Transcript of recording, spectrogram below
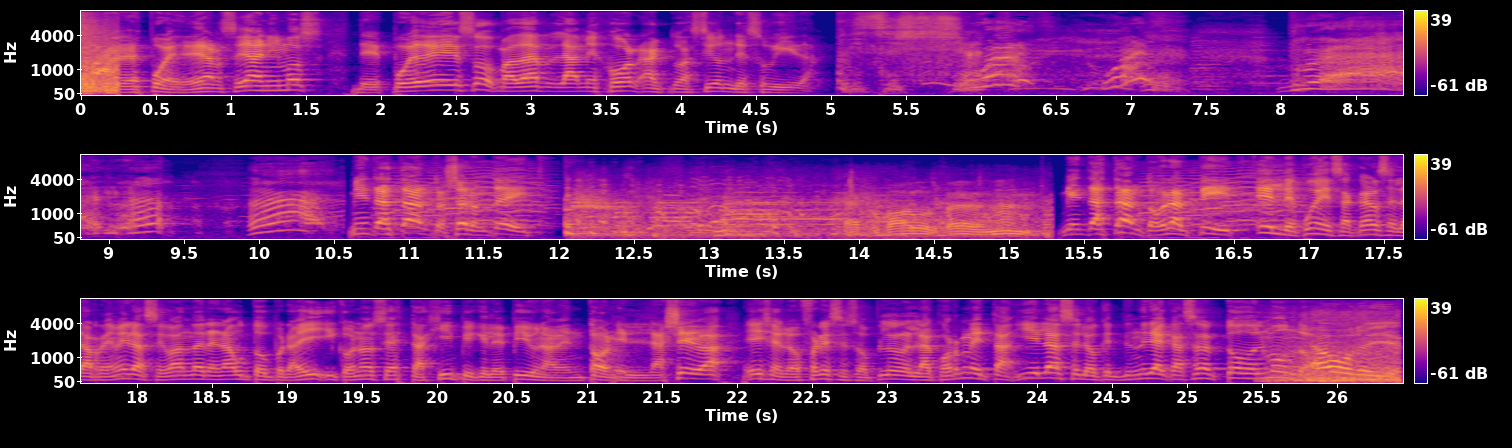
Pero después de darse ánimos, después de eso va a dar la mejor actuación de su vida. Mientras tanto, Sharon Tate. Mientras tanto, Brad Pitt, él después de sacarse la remera se va a andar en auto por ahí y conoce a esta hippie que le pide un aventón. Él la lleva, ella le ofrece soplarle la corneta y él hace lo que tendría que hacer todo el mundo. How old are you?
